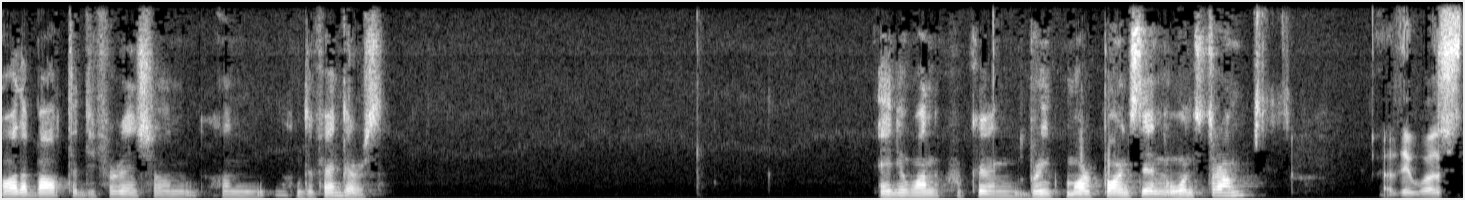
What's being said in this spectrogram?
what about the differential on, on, on defenders? Anyone who can bring more points than Lundstram? Uh, there was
